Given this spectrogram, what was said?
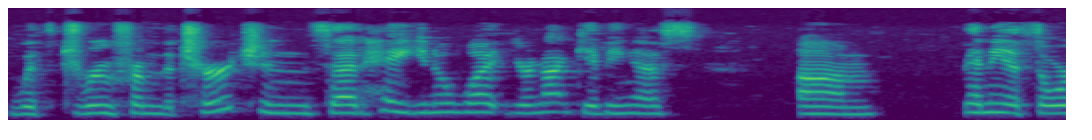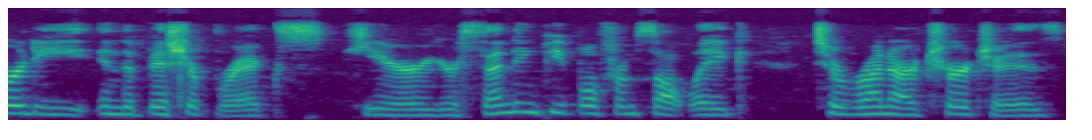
withdrew from the church and said, "Hey, you know what? You're not giving us um, any authority in the bishoprics here. You're sending people from Salt Lake to run our churches,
